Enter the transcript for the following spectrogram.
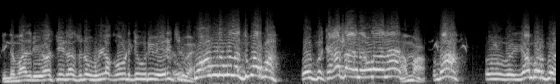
இந்த மாதிரி யோசனை எல்லாம் சொன்னா உள்ள கோமணத்தை உருவி எரிச்சிருவேன். கோமணம் இல்ல சும்மா இருப்பா. இப்ப காசாகணும் அவ்வளவுதானே? ஆமா. வா ஏன் பொறுப்பு.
